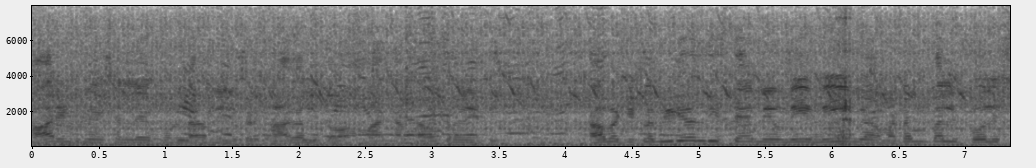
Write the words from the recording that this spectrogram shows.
సార్ ఇంటిమేషన్ లేకుండా మేము ఇక్కడికి రాగలుగుతాం మాకు అంత అవసరం ఏంటి? కాబట్టి ఇట్లా వీడియోలు తీస్తే మేము మీ మీ మఠంపల్లి పోలీస్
